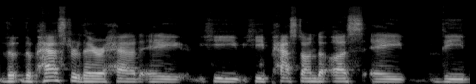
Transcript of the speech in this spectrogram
the the pastor there had a he he passed on to us a the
